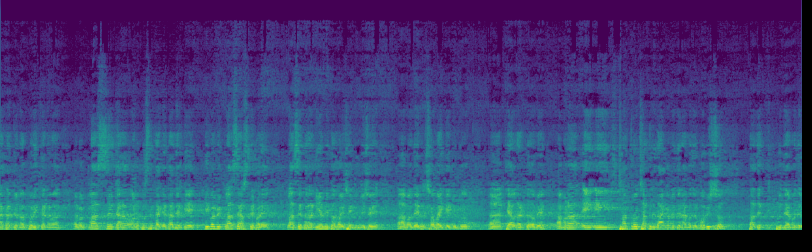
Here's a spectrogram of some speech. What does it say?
রাখার জন্য পরীক্ষা নেওয়া এবং ক্লাসে যারা অনুপস্থিত থাকে তাদেরকে কীভাবে ক্লাসে আসতে পারে, ক্লাসে তারা নিয়মিত হয় সেই বিষয়ে আমাদের সবাইকে কিন্তু খেয়াল রাখতে হবে। আমরা এই এই ছাত্র ছাত্রীরা আগামী দিনে আমাদের ভবিষ্যৎ তাদের প্রতি আমাদের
